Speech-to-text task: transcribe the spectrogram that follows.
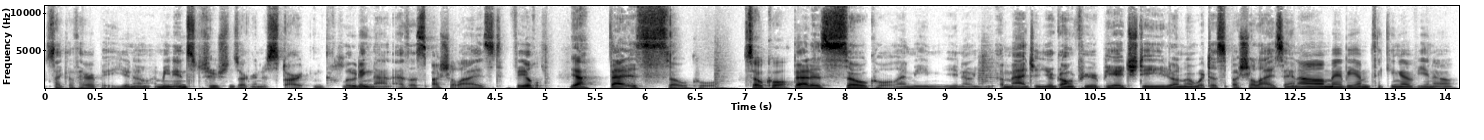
psychotherapy. You know, I mean, institutions are going to start including that as a specialized field. yeah That is so cool. So cool That is so cool. I mean, you know, you imagine you're going for your PhD, you don't know what to specialize in. Oh, maybe I'm thinking of, you know,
